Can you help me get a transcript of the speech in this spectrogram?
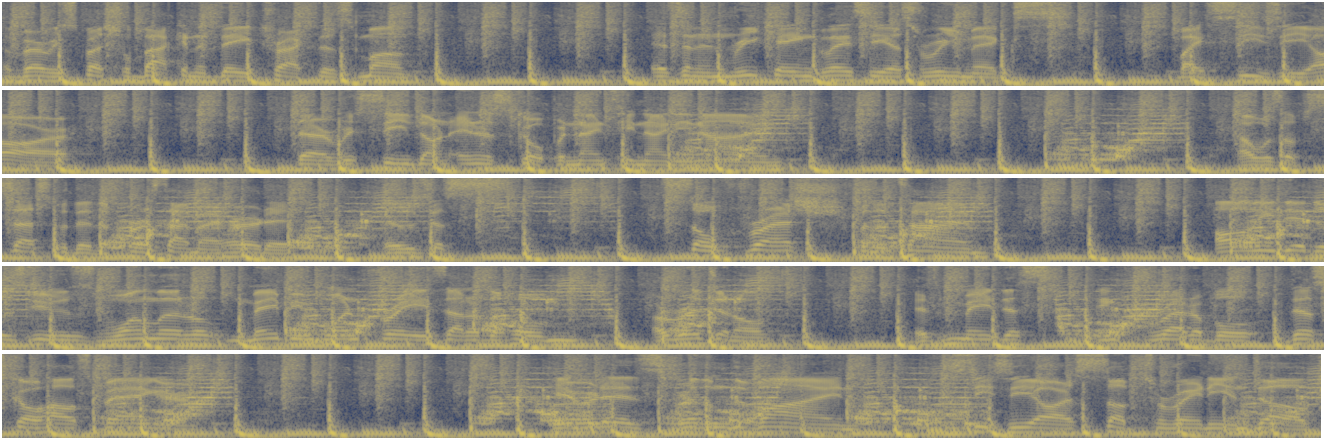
A very special back in the day track this month is an Enrique Iglesias remix by CZR that I received on Interscope in 1999. I was obsessed with it the first time I heard it. It was just so fresh for the time. All he did was use one little, maybe one phrase out of the whole original. It's made this incredible disco house banger. Here it is, Rhythm Divine, CZR Subterranean Dub.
